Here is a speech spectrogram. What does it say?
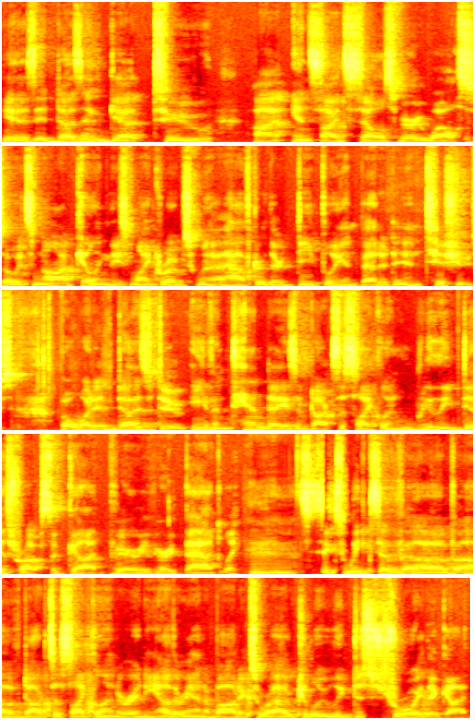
is it doesn't get to uh, inside cells very well. So it's not killing these microbes when, after they're deeply embedded in tissues. But what it does do, even 10 days of doxycycline really disrupts the gut very, very badly. Mm-hmm. Six weeks of, of, of doxycycline or any other antibiotics will absolutely destroy the gut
